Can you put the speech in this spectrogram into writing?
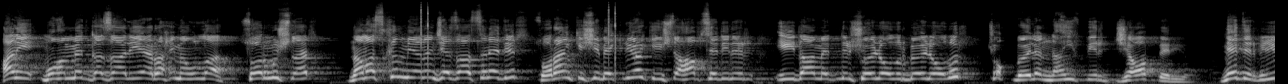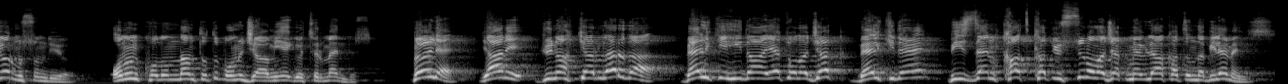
Hani Muhammed Gazali'ye rahimehullah sormuşlar. Namaz kılmayanın cezası nedir? Soran kişi bekliyor ki işte hapsedilir, idam edilir, şöyle olur, böyle olur. Çok böyle naif bir cevap veriyor. Nedir biliyor musun diyor. Onun kolundan tutup onu camiye götürmendir. Böyle yani günahkarlar da belki hidayet olacak, belki de bizden kat kat üstün olacak Mevla katında bilemeyiz.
